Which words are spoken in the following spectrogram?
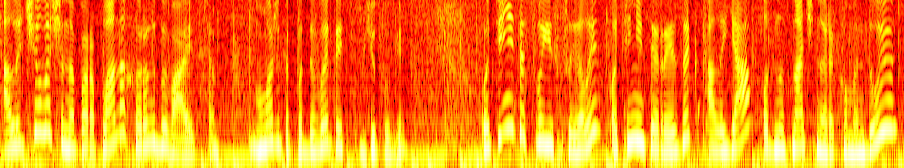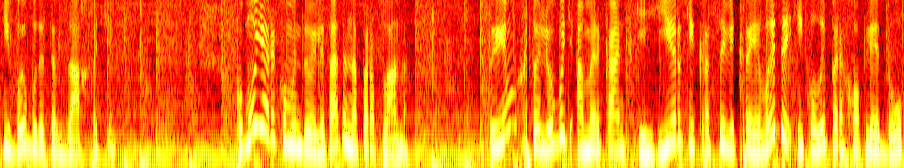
Але чула, що на парапланах розбиваються. Можете подивитись в Ютубі. Оцінюйте свої сили, оцінюйте ризик, але я однозначно рекомендую, і ви будете в захваті. Кому я рекомендую літати на парапланах? Тим, хто любить американські гірки, красиві краєвиди і коли перехоплює дух.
